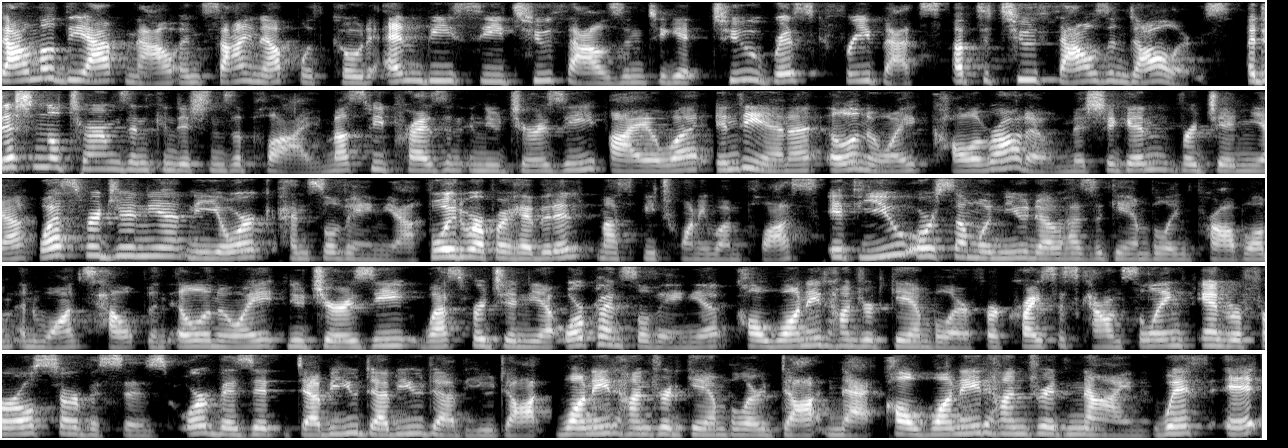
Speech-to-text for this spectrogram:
Download the app now and sign up with code NBC2000 to get two risk-free bets up to $2,000. Additional terms and conditions apply. Must be present in New Jersey, Iowa, Indiana, Illinois, Colorado, Michigan, Virginia, West Virginia, New York, Pennsylvania, Pennsylvania. Void where prohibited, must be 21 plus. If you or someone you know has a gambling problem and wants help in Illinois, New Jersey, West Virginia, or Pennsylvania, call 1 800 Gambler for crisis counseling and referral services or visit www.1800Gambler.net. Call 1 800 9 with it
